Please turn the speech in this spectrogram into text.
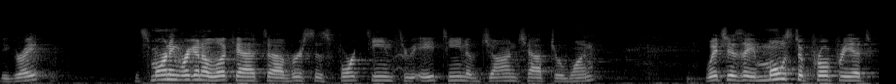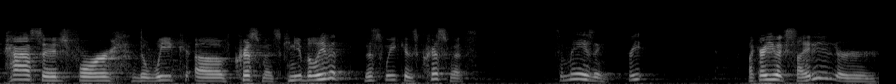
Be great. This morning we're going to look at uh, verses 14 through 18 of John chapter 1, which is a most appropriate passage for the week of Christmas. Can you believe it? This week is Christmas. It's amazing. Like, are you excited or?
